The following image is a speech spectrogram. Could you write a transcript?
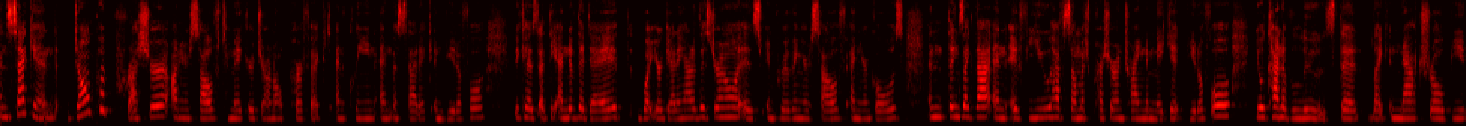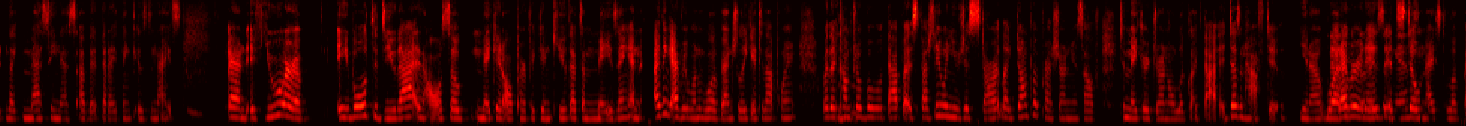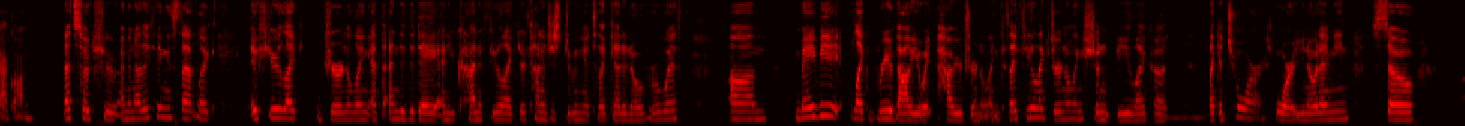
And second, don't put pressure on yourself to make your journal perfect and clean and aesthetic and beautiful because at the end of the day, what you're getting out of this journal is improving yourself and your goals and things like that. And if you have so much pressure on trying to make it beautiful, you'll kind of lose the like natural beauty, like messiness of it that I think is nice. And if you are able to do that and also make it all perfect and cute, that's amazing. And I think everyone will eventually get to that point where they're Mhm. comfortable with that. But especially when you just start, like, don't put pressure on yourself to make your journal look like that. It doesn't have to, you know, whatever it is, another is, it's still nice to look back on. That's so true. And another thing is that like if you're like journaling at the end of the day and you kind of feel like you're kind of just doing it to like get it over with, um maybe like reevaluate how you're journaling because I feel like journaling shouldn't be like a like a Chore. chore, you know what I mean? So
